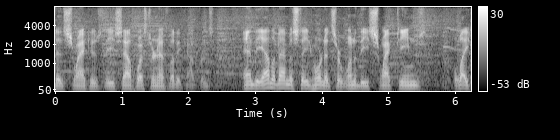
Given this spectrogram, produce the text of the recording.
SWAC is the Southwestern Athletic Conference. And the Alabama State Hornets are one of these SWAC teams, like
